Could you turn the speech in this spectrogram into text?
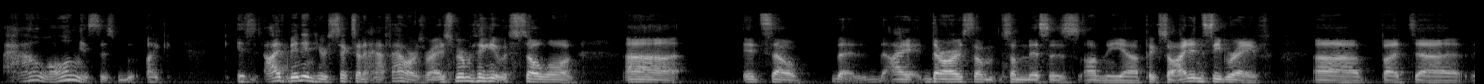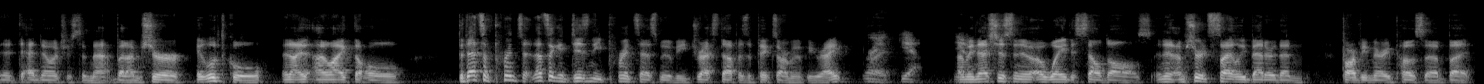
how long is this? Like, is I've been in here six and a half hours, right? I just remember thinking it was so long. Uh, it's so I there are some some misses on the uh, Pixar. I didn't see Brave. Uh, but uh, it had no interest in that. But I'm sure it looked cool, and I, I like the whole. But that's a princess. That's like a Disney princess movie dressed up as a Pixar movie, right? right. Yeah. I mean, that's just a, a way to sell dolls, and I'm sure it's slightly better than Barbie Mariposa, but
